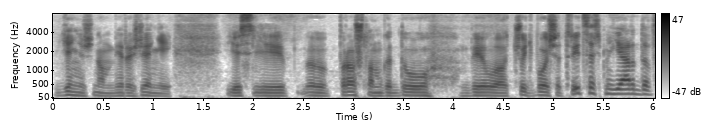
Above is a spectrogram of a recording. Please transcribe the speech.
в денежном выражении. Если э, в прошлом году было чуть больше 30 миллиардов,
